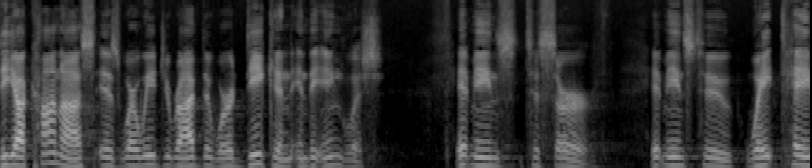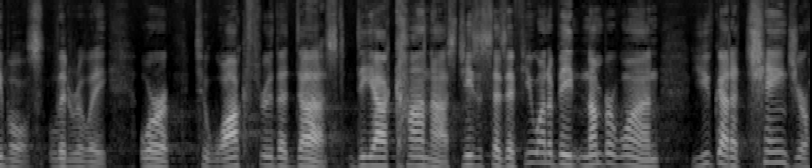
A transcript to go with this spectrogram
Diakonos is where we derive the word deacon in the English. It means to serve, it means to wait tables, literally, or to walk through the dust. Diakonos. Jesus says if you want to be number one, you've got to change your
